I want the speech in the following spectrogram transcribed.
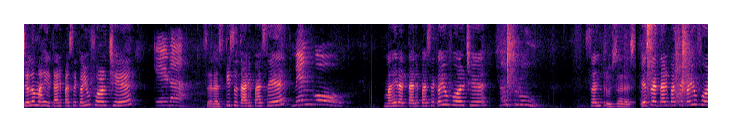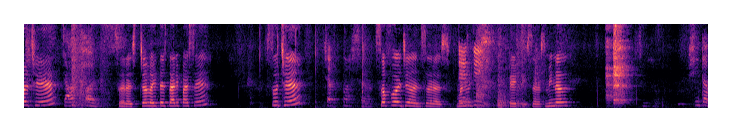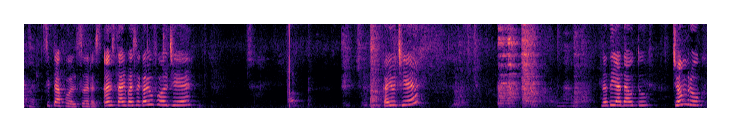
ચલો માહિર તારી પાસે કયું ફળ છે? કેળા. સરસ. કીશું તારી પાસે? મેંગો. માહિરાત તારી પાસે કયું ફળ છે? સંતરુ. સંતરું સરસ. યશરાજ તારી પાસે કયું ફળ છે? સરસ. ચલો હિતેશ તારી પાસે? શું છે? સફરજન સરસ. મનુ ટેટી સરસ. મિનલ? સીતાફળ. સીતાફળ સરસ. અંશ તારી પાસે કયું ફળ છે? કયું છે? નથી યાદ આવતું. જમરૂખ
